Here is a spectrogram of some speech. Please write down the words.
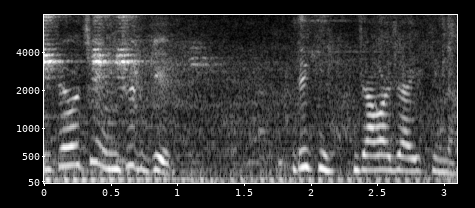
এইটা হচ্ছে এন্ট্রির গেট দেখি যাওয়া যায় কি না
